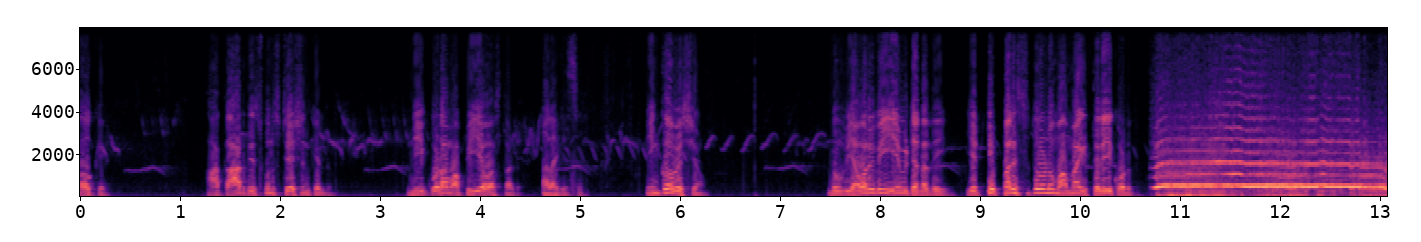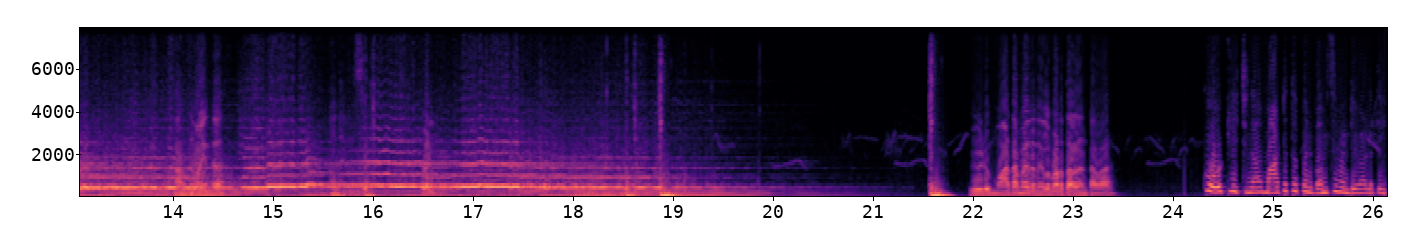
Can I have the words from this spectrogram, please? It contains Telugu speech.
ఓకే. ఆ కార్ తీసుకుని స్టేషన్కి వెళ్ళు నీ కూడా మా పిఏ వస్తాడు. అలాగే సార్. ఇంకో విషయం. నువ్వు ఎవరివి ఏమిటన్నది ఎట్టి పరిస్థితుల్లోనూ మా అమ్మాయికి తెలియకూడదు. అర్థమైందా? అలాగే సార్. వెళ్ళు. వీడు మాట మీద నిలబడతాడంటావా? కోట్లిచ్చినా మాట తప్పని వంశం అండి వాళ్ళది.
